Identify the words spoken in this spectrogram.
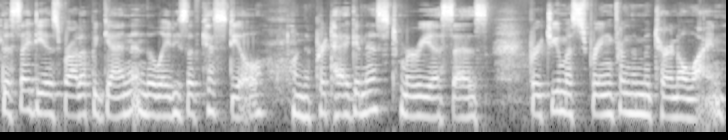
This idea is brought up again in The Ladies of Castile when the protagonist, Maria, says, Virtue must spring from the maternal line.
